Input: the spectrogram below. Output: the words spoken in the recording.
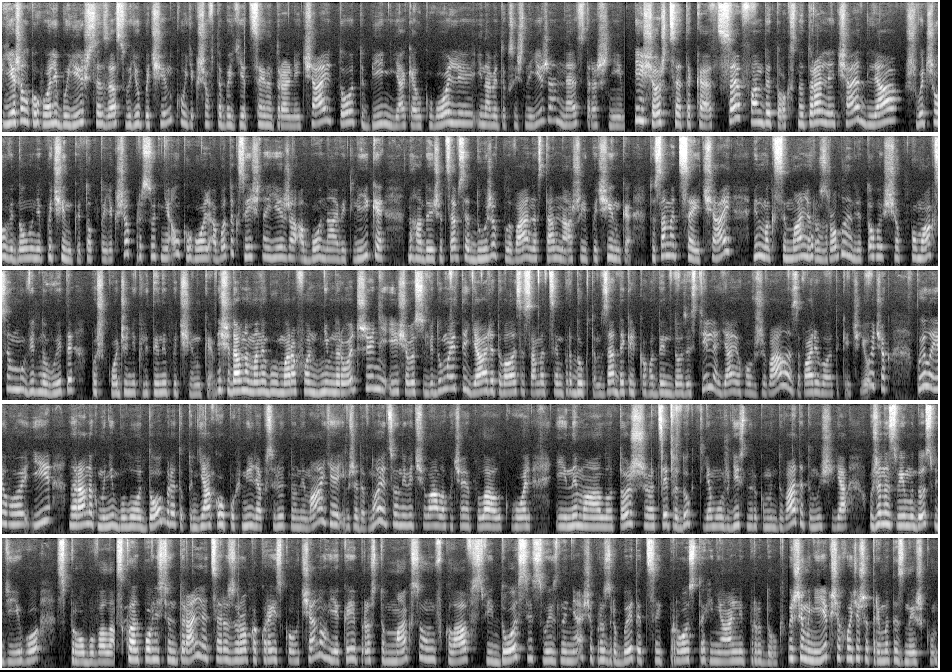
П'єш алкоголь і боїшся за свою печінку. Якщо в тебе є цей натуральний чай, то тобі ніякий алкоголь і навіть токсична їжа не страшні. І що ж це таке? Це фан-детокс, натуральний чай для швидшого відновлення печінки. Тобто, якщо присутній алкоголь або токсична їжа, або навіть ліки, нагадую, що це все дуже впливає на стан нашої печінки, то саме цей чай. Він максимально розроблений для того, щоб по максимуму відновити пошкоджені клітини печінки. Нещодавно в мене був марафон днів народжень, і що ви собі думаєте, я рятувалася саме цим продуктом. За декілька годин до застілля я його вживала, заварювала такий чайочок, пила його, і на ранок мені було добре, тобто ніякого похмілля абсолютно немає, і вже давно я цього не відчувала, хоча я пила алкоголь і немало. Тож цей продукт я можу дійсно рекомендувати, тому що я вже на своєму досвіді його спробувала. Склад повністю натуральний. Це розробка корейського вченого, який просто максимум вклав свій досвід, свої знання, щоб розробити цей просто геніальний продукт. Пиши мені, якщо хочеш отримати знижку.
